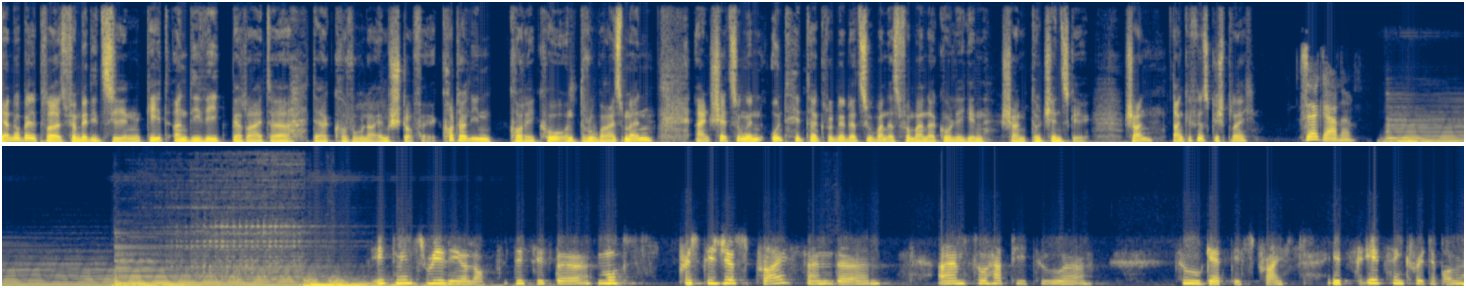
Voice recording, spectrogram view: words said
Der Nobelpreis für Medizin geht an die Wegbereiter der Corona-Impfstoffe. Kotalin Koriko und Drew Weisman. Einschätzungen und Hintergründe dazu waren das von meiner Kollegin Shan Tuczynski. Shan, danke fürs Gespräch. Sehr gerne. It means really a lot. This is the most prestigious prize and uh, I am so happy to uh, to get this prize. It's it's incredible.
